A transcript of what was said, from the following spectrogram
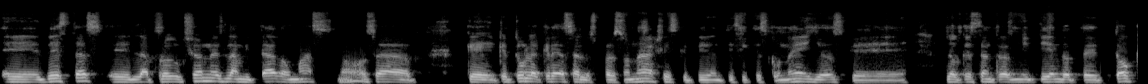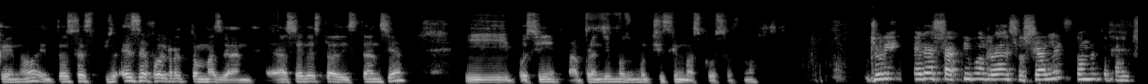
eh, de estas, eh, la producción es la mitad o más, ¿no? O sea, que, que, tú le creas a los personajes, que te identifiques con ellos, que lo que están transmitiendo te toque, ¿no? Entonces, pues, ese fue el reto más grande, hacer esto a distancia y pues sí, aprendimos muchísimas cosas, ¿no? Yuri, ¿eres activo en redes sociales? ¿Dónde te puedes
